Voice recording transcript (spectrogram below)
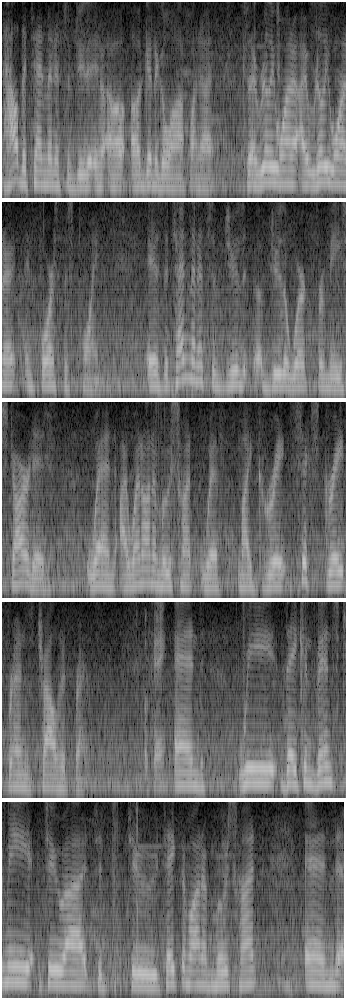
how the 10 minutes of do that i'm going to go off on that because i really want to i really want to enforce this point is the 10 minutes of do the, of do the work for me started when i went on a moose hunt with my great six great friends childhood friends okay. and we they convinced me to uh, to to take them on a moose hunt, and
